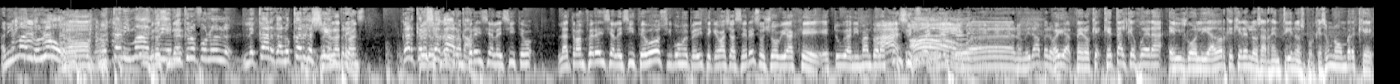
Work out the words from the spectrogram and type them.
animándolo. No. Lo está animando Pero y si el la- micrófono le, carga, lo carga Pero siempre. la, trans- Garca pero no si se la agarca. transferencia la hiciste vos. La transferencia la hiciste vos y vos me pediste que vaya a hacer eso. Yo viajé, estuve animando a la Ah, gente. sí, Ah, bueno, mira, pero. Oiga, pero ¿qué, qué tal que fuera el goleador que quieren los argentinos? Porque es un hombre que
